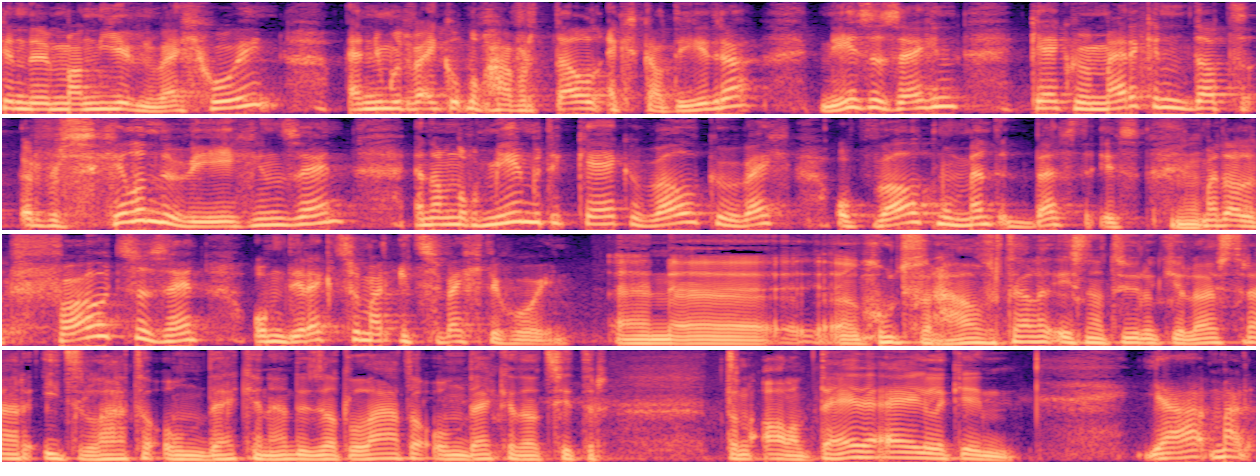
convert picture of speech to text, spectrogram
zelfontdekkende manieren weggooien en nu moeten we enkel nog gaan vertellen ex cathedra. Nee, ze zeggen, kijk, we merken dat er verschillende wegen zijn en dat we nog meer moeten kijken welke weg op welk moment het beste is. Maar dat het fout zou zijn om direct zomaar iets weg te gooien. En uh, een goed verhaal vertellen is natuurlijk je luisteraar iets laten ontdekken. Hè? Dus dat laten ontdekken, dat zit er ten allen tijde eigenlijk in. Ja, maar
